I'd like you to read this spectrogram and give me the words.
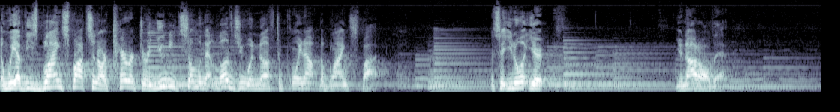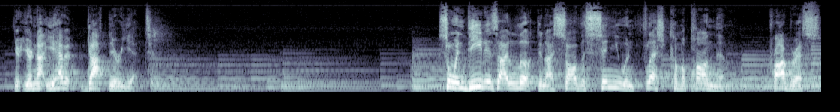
And we have these blind spots in our character, and you need someone that loves you enough to point out the blind spot and say, you know what, you're, you're not all that. You're, you're not, you haven't got there yet. So indeed, as I looked and I saw the sinew and flesh come upon them, progress,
